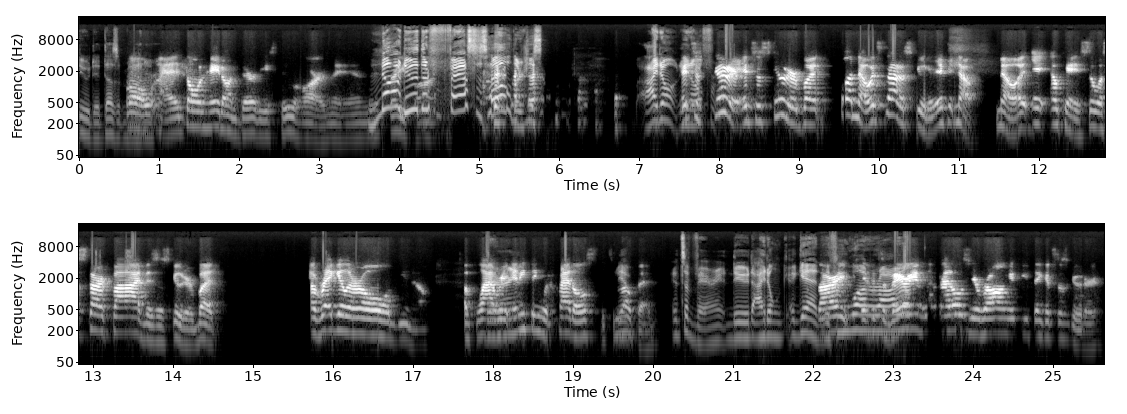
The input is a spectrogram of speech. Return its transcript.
dude, it doesn't matter. Well, I don't hate on derbies too hard, man. It's No, dude, they're fast as hell. They're just. I don't, you It's know. a for- scooter. It's a scooter, but well, no, it's not a scooter. If it, no, no, it, it, okay. So a Star Five is a scooter, but a regular old, you know, a flat rate, anything with pedals, it's a Yep. moped. It's a variant, dude. I don't. Again, Sorry, if if, you want it's a variant with pedals, you're wrong if you think it's a scooter.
